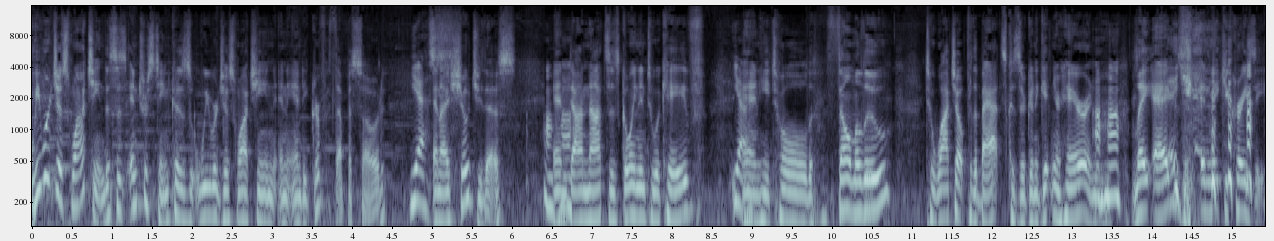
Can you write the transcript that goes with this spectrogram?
we were just watching. This is interesting because we were just watching an Andy Griffith episode. Yes. And I showed you this. Uh-huh. And Don Knotts is going into a cave. Yeah. And he told Thelma Lou to watch out for the bats because they're going to get in your hair and Uh-huh. lay eggs and make you crazy.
